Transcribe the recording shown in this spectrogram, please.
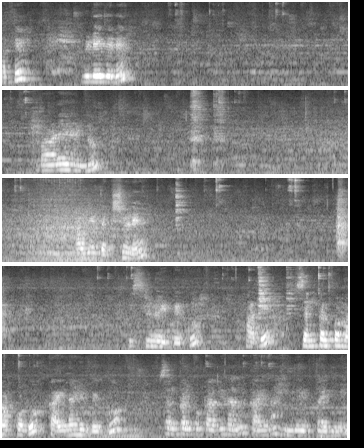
ಮತ್ತು ವಿಳೆದೆಲೆ ಹಾಗೆ ದಕ್ಷಿಣೆ ಇಷ್ಟನ್ನು ಇಡಬೇಕು. ಹಾಗೆ ಸಂಕಲ್ಪ ಮಾಡಿಕೊಂಡು ಕಾಯಿನ ಇಡಬೇಕು. ಸಂಕಲ್ಪಕ್ಕಾಗಿ ನಾನು ಕಾಯಿನ ಹಿಂದೆ ಇಡ್ತಾ ಇದ್ದೀನಿ.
